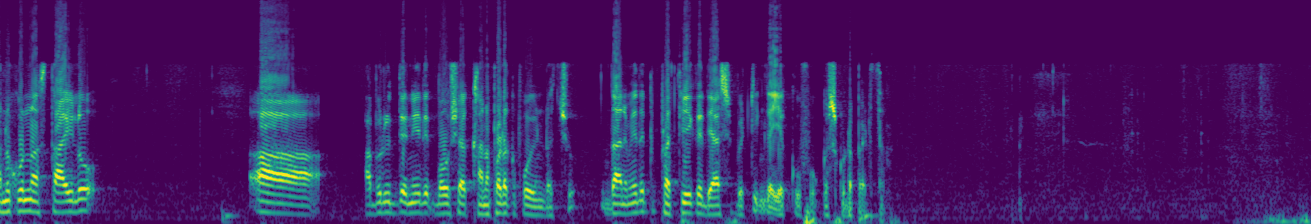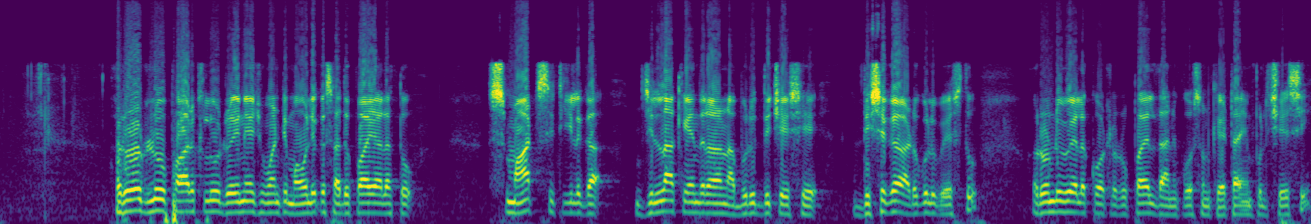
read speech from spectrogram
అనుకున్న స్థాయిలో అభివృద్ధి అనేది బహుశా కనపడకపోయి ఉండొచ్చు దాని మీద ప్రత్యేక ధ్యాస పెట్టి ఇంకా ఎక్కువ ఫోకస్ కూడా పెడతాం. రోడ్లు పార్కులు డ్రైనేజ్ వంటి మౌలిక సదుపాయాలతో స్మార్ట్ సిటీలుగా జిల్లా కేంద్రాలను అభివృద్ధి చేసే దిశగా అడుగులు వేస్తూ రెండు వేల కోట్ల రూపాయలు దానికోసం కేటాయింపులు చేసి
